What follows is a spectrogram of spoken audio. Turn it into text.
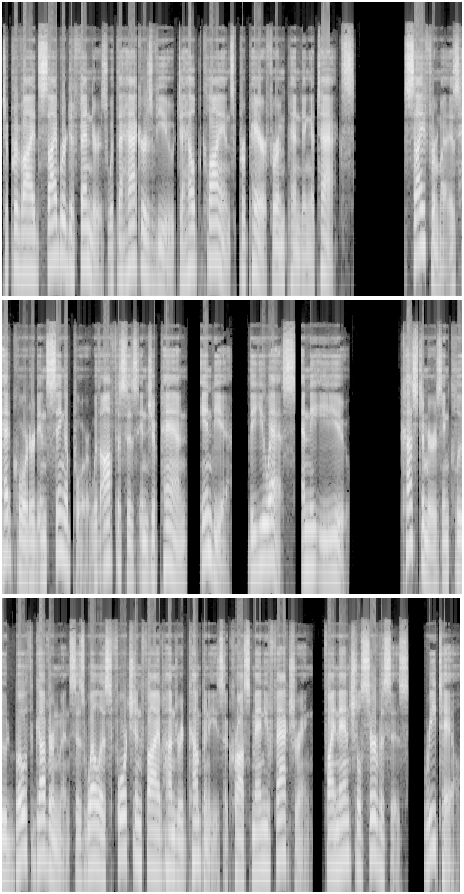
to provide cyber defenders with the hacker's view to help clients prepare for impending attacks. CYFIRMA is headquartered in Singapore with offices in Japan, India, the US, and the EU. Customers include both governments as well as Fortune 500 companies across manufacturing, financial services, retail,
